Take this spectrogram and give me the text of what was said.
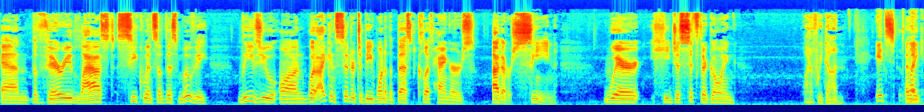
and the very last sequence of this movie leaves you on what I consider to be one of the best cliffhangers I've ever seen, where he just sits there going, "What have we done?" It's And like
